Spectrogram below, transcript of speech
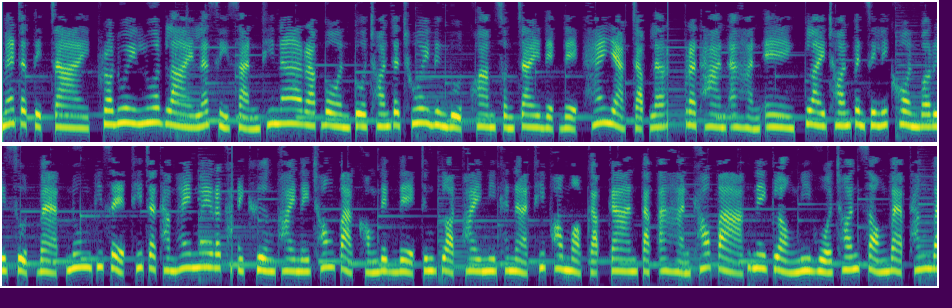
แม่จะติดใจ เพราะด้วยลวดลายและสีสันที่น่ารักบนตัวช้อนจะช่วยดึงดูดความสนใจเด็กๆ ให้อยากจับและประทานอาหารเองปลายช้อนเป็นซิลิโคนบริสุทธิ์แบบนุ่มพิเศษที่จะทำให้ไม่ระคายเคืองภายในช่องปากของเด็กๆ จึงปลอดภัยมีขนาดที่พอเหมาะกับการตักอาหารเข้าปาก ในกล่องมีหัวช้อนสองแบบทั้งแบ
